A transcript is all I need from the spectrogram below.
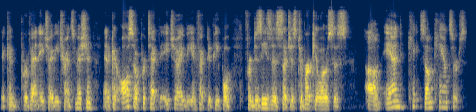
It can prevent HIV transmission, and it can also protect HIV infected people from diseases such as tuberculosis um, and some cancers.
